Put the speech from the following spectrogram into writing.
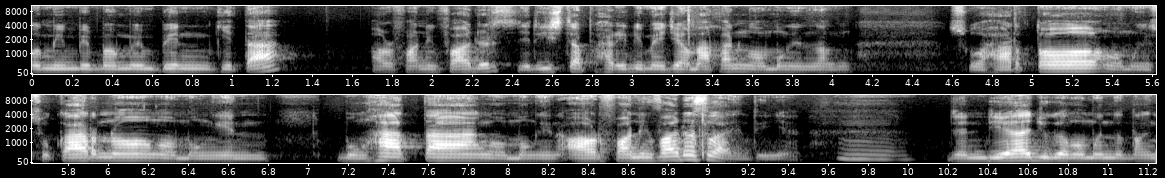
pemimpin-pemimpin kita, our founding fathers. Jadi setiap hari di meja makan ngomongin tentang Soeharto, ngomongin Soekarno, ngomongin Bung Hatta, ngomongin our founding fathers lah intinya. Hmm. Dan dia juga ngomongin tentang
